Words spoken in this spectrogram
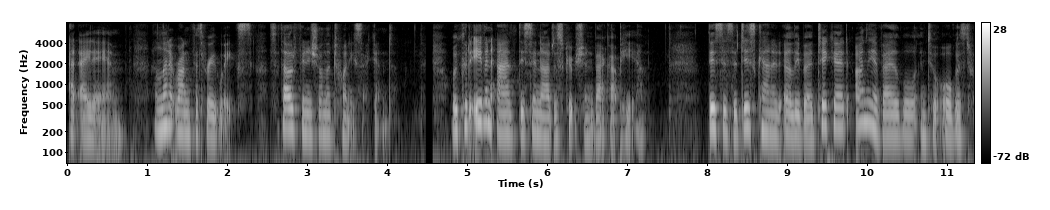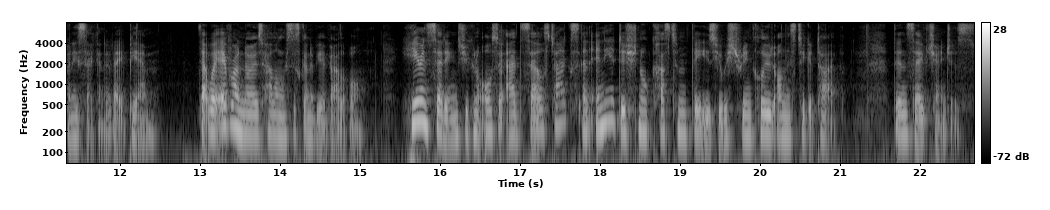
at 8am and let it run for three weeks, so that would finish on the 22nd. We could even add this in our description back up here. This is a discounted early bird ticket only available until August 22nd at 8 pm. That way everyone knows how long this is going to be available. Here in settings, you can also add sales tax and any additional custom fees you wish to include on this ticket type. Then save changes.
